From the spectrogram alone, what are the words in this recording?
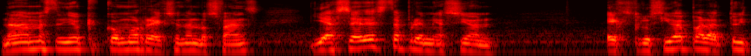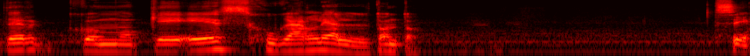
Nada más te digo que cómo reaccionan los fans y hacer esta premiación exclusiva para Twitter como que es jugarle al tonto. Sí.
